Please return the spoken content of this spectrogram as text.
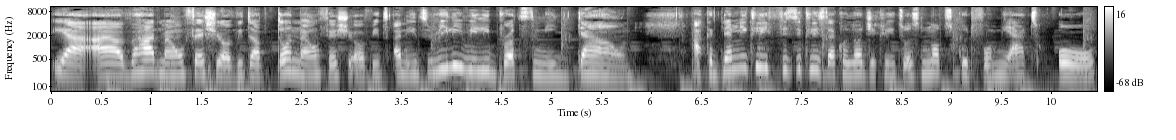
yeah, I have had my own fair share of it, I've done my own fair share of it, and it's really, really brought me down academically, physically, psychologically, it was not good for me at all.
